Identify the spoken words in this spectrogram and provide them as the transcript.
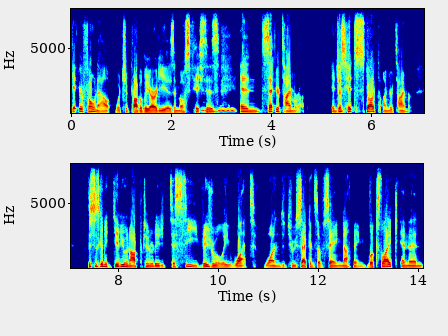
get your phone out, which it probably already is in most cases, and set your timer up and just hit start on your timer. This is going to give you an opportunity to, to, see visually what one to two seconds of saying nothing looks like and then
